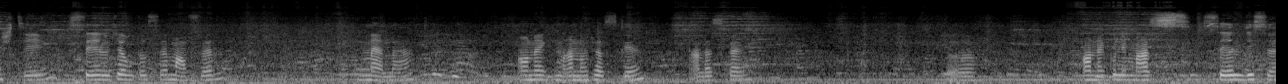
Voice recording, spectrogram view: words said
আসছি। সেল চলতেছে মাছের মেলা। অনেক মানুষ আজকে আলাস্কায়। তো অনেকগুলি মাছ সেল দিছে।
